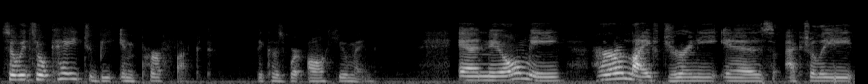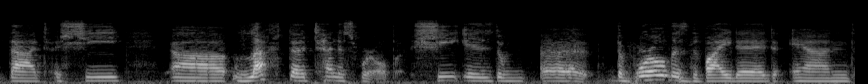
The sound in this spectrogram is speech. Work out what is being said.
So it's okay to be imperfect because we're all human. And Naomi, her life journey is actually that she uh, left the tennis world. She is the uh, the world is divided, and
